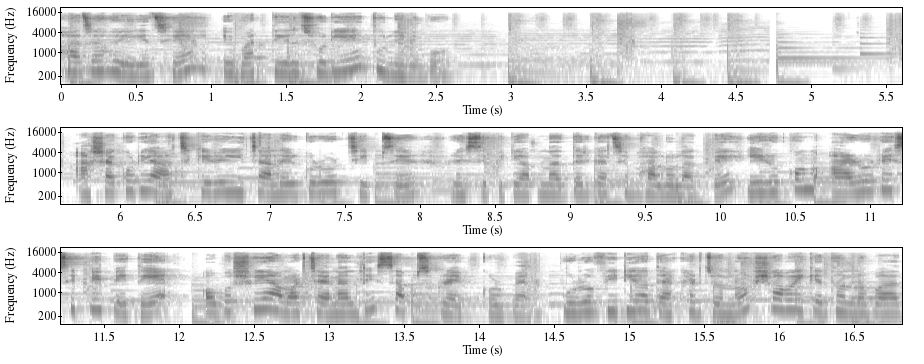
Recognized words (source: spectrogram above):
ভাজা হয়ে গেছে, এবার তেল ছড়িয়ে তুলে নেব। আশা করি আজকের এই চালের গুঁড়োর চিপসের রেসিপিটি আপনাদের কাছে ভালো লাগবে। এরকম আরও রেসিপি পেতে অবশ্যই আমার চ্যানেলটি সাবস্ক্রাইব করবেন। পুরো ভিডিও দেখার জন্য সবাইকে ধন্যবাদ।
